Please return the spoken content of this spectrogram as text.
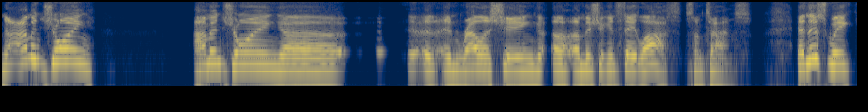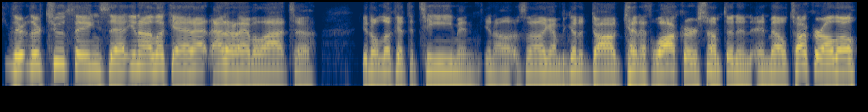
no, I'm enjoying. I'm enjoying uh, and relishing a, a Michigan State loss sometimes. And this week, there, there are two things that you know I look at. I, I don't have a lot to, you know, look at the team, and you know, it's not like I'm going to dog Kenneth Walker or something and, and Mel Tucker. Although,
